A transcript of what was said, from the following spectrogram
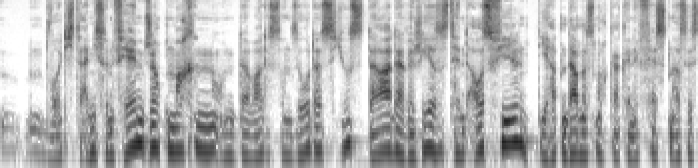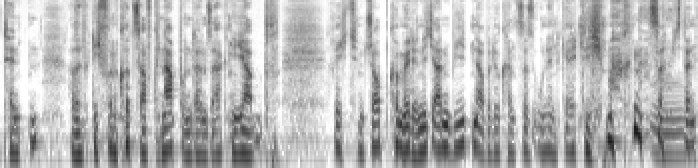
wollte ich da eigentlich so einen Ferienjob machen und da war das dann so, dass just da der Regieassistent ausfiel. Die hatten damals noch gar keine festen Assistenten, also wirklich von kurz auf knapp und dann sagten, ja, pff, richtigen Job können wir dir nicht anbieten, aber du kannst das unentgeltlich machen. Das mhm. habe ich dann,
